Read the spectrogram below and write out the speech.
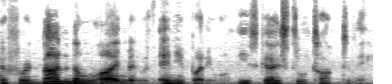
if we're not in alignment with anybody, will these guys still talk to me?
